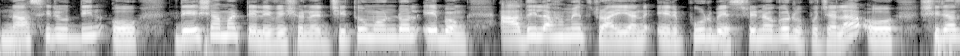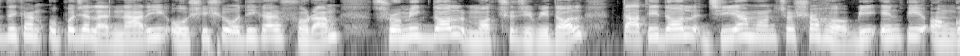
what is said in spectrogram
নাসির উদ্দিন ও দেশ আমার টেলিভিশনের জিতু মণ্ডল এবং আদিল আহমেদ রাইয়ান এর পূর্বে শ্রীনগর উপজেলা ও সিরাজদিখান উপজেলার নারী ও শিশু অধিকার ফোরাম, শ্রমিক দল, মৎস্যজীবী দল, তাঁতি দল, জিয়া মঞ্চ সহ বিএনপি অঙ্গ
